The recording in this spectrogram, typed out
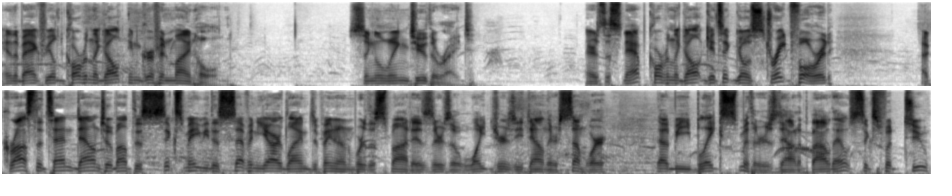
In the backfield, Corbin Legault and Griffin Meinhold. Single wing to the right. There's the snap. Corbin Legault gets it, goes straight forward. Across the 10, down to about the 6, maybe the 7 yard line, depending on where the spot is. There's a white jersey down there somewhere. That would be Blake Smithers down at the bottom. That was 6 foot 2,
